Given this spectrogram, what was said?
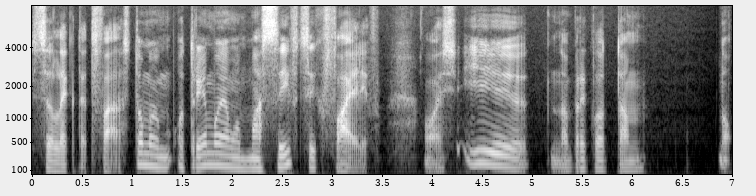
selected files, то ми отримуємо масив цих файлів. Ось. І, наприклад, там, ну,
